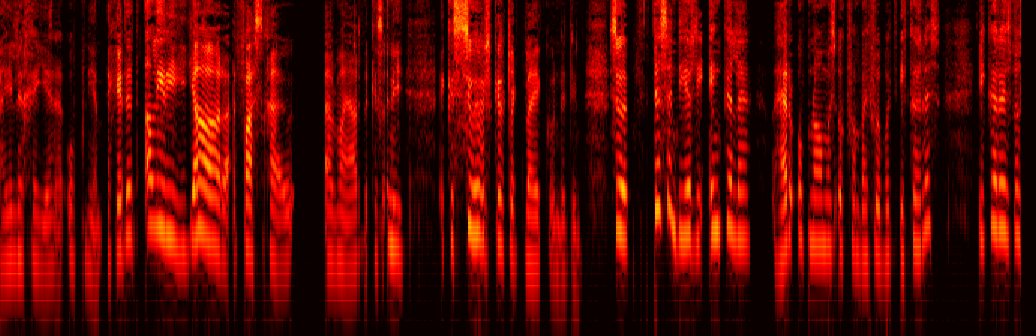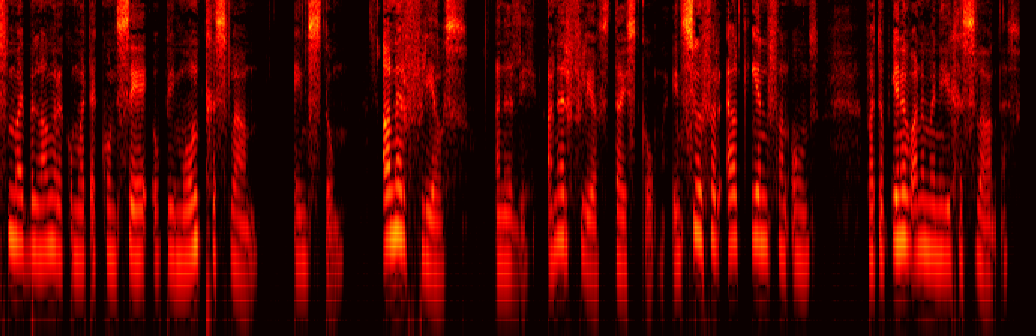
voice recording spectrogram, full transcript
Heilige Here opneem. Ek het dit al hierdie jare vasgehou in my hart. Ek is in die ek is so verskriklik bly ek kon dit doen. So tussendeur die enkele heropnames ook van byvoorbeeld Icarus. Icarus was vir my belangrik omdat ek kon sê op die mond geslaan en stom. Ander vleuels Annelie, ander vleuels tuiskom en so vir elkeen van ons wat op een of ander manier geslaan is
